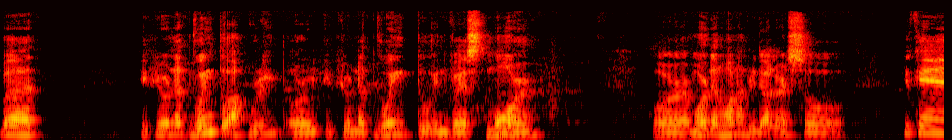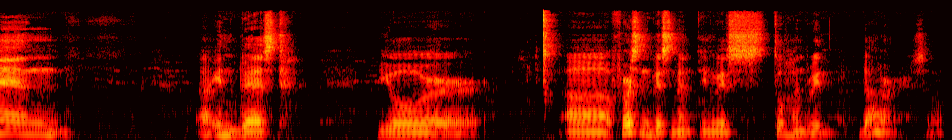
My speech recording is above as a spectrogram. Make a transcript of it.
But if you're not going to upgrade or if you're not going to invest more or more than $100 so you can uh, invest your uh, first investment was $200 so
